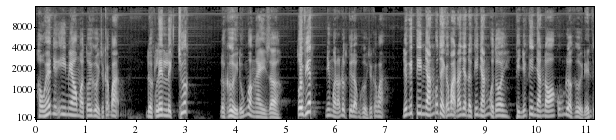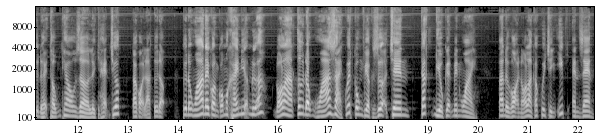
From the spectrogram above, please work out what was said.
Hầu hết những email mà tôi gửi cho các bạn được lên lịch trước, được gửi đúng vào ngày giờ. Tôi viết nhưng mà nó được tự động gửi cho các bạn. Những cái tin nhắn có thể các bạn đã nhận được tin nhắn của tôi thì những tin nhắn đó cũng được gửi đến từ hệ thống theo giờ lịch hẹn trước, ta gọi là tự động. Tự động hóa ở đây còn có một khái niệm nữa, đó là tự động hóa giải quyết công việc dựa trên các điều kiện bên ngoài. Ta được gọi nó là các quy trình if and then,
